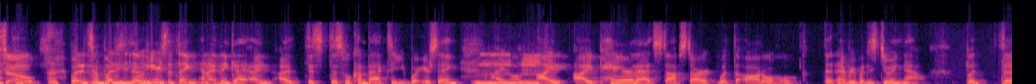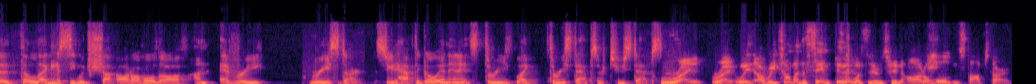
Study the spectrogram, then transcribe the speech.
So But it's but you know, here's the thing, and I think I, I, I this this will come back to you- what you're saying. Mhm. I, I I pair that stop start with the auto hold that everybody's doing now. But the the legacy would shut auto hold off on every restart. So you'd have to go in and it's three like three steps or two steps. right, right. Wait, are we talking about the same thing? What's the difference between auto hold and stop start?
